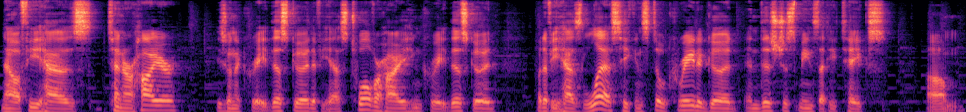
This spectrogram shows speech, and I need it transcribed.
Now, if he has 10 or higher, he's going to create this good. If he has 12 or higher, he can create this good. But if he has less, he can still create a good, and this just means that he takes um,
